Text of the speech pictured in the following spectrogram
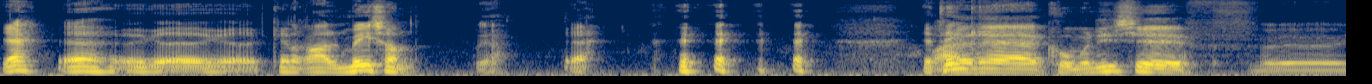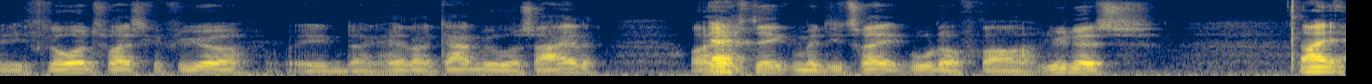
Ja, ja, øh, øh, General Mason. Ja. Ja. ja, Og den, han er kompagnichef øh, i flådens friske fyre, en der heller gerne vil ud at sejle, og Ja. helst ikke med de tre gutter fra Lynes. nej,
